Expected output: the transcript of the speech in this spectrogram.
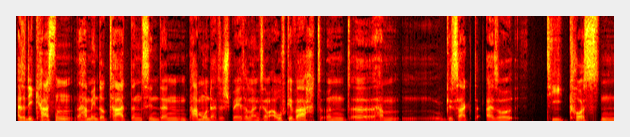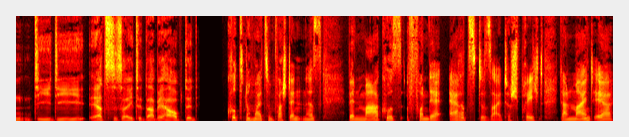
Also die Kassen haben in der Tat, dann sind dann ein paar Monate später langsam aufgewacht und äh, haben gesagt, also die Kosten, die die Ärzteseite da behauptet, Kurz nochmal zum Verständnis. Wenn Markus von der Ärzteseite spricht, dann meint er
